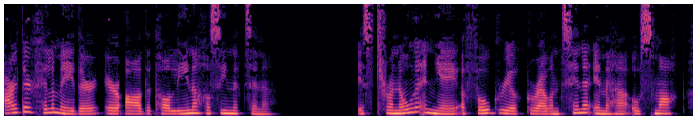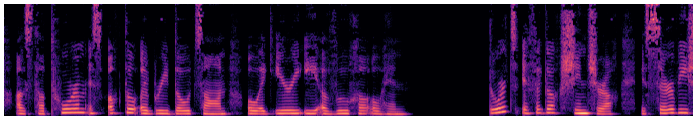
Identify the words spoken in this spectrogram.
Hartar chiloméadar ar ád atá lína thosaí na tine. Is tróna inné a fógraíoch go raibh an tine imithe ó smacht agus tá tuairim is 8 oibre dóiteáin ó ag iarraidh í a bhuacha ó shin. Dúirt oifigigh sinsearach is seirbhís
